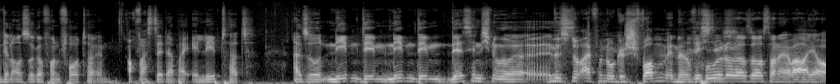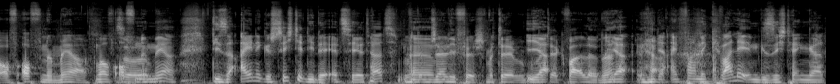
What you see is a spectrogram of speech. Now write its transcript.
Genau, sogar von Vorteil. Auch was der dabei erlebt hat. Also neben dem, neben dem, der ist ja nicht nur äh, Nicht nur einfach nur geschwommen in einem Richtig. Pool oder so, sondern er war ja auf offenem Meer. war auf so offenem Meer. Diese eine Geschichte, die der erzählt hat. Mit dem ähm, Jellyfish, mit, dem, ja. mit der Qualle, ne? Ja, wie der einfach eine Qualle im Gesicht hängen hat.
